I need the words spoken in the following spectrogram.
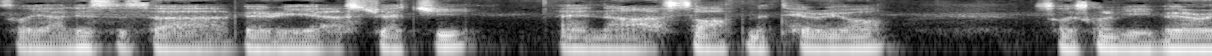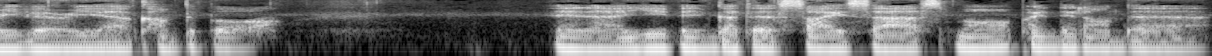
So yeah, this is a very uh, stretchy and uh, soft material, so it's going to be very very uh, comfortable. And I even got the size small printed on the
